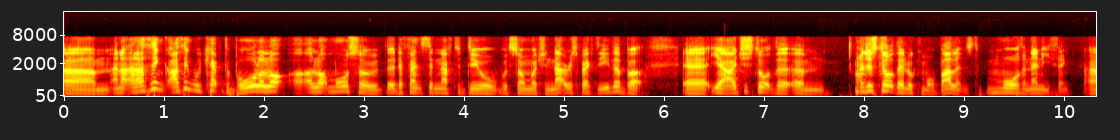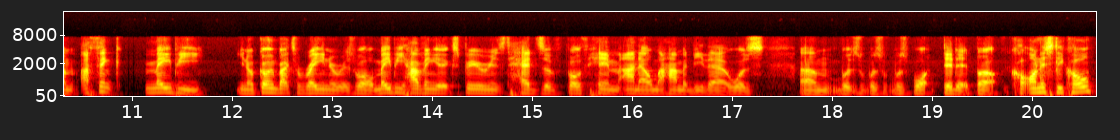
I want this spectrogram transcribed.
Um, and, and I think I think we kept the ball a lot a lot more, so the defense didn't have to deal with so much in that respect either. But uh, yeah, I just thought that um, I just thought they looked more balanced more than anything. Um, I think maybe you know, going back to Reina as well, maybe having experienced heads of both him and El Mohamady there was um, was was was what did it. But honestly, Cole,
